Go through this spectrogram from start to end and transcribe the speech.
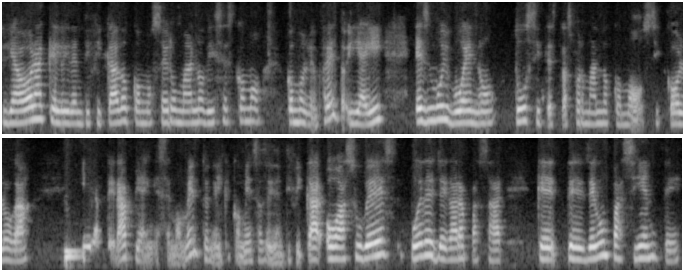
Y ahora que lo he identificado como ser humano, dices, ¿cómo, cómo lo enfrento? Y ahí es muy bueno, tú si te estás formando como psicóloga, ir a terapia en ese momento en el que comienzas a identificar. O a su vez puede llegar a pasar que te llega un paciente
